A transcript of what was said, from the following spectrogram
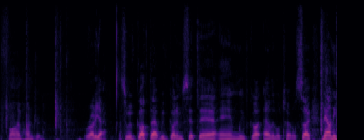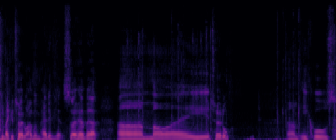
500 rightio so we've got that we've got him set there and we've got our little turtle so now I need to make a turtle I haven't had him yet so how about um, my turtle um, equals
